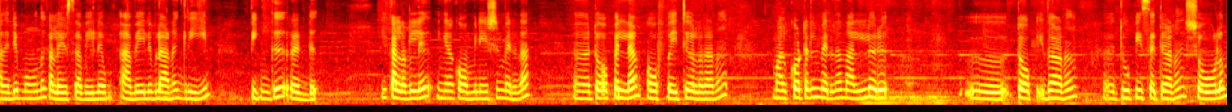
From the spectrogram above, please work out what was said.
അതിന്റെ മൂന്ന് കളേഴ്സ് അവൈലബിൾ അവൈലബിൾ ആണ്. Green pink red. ഈ കളറിൽ ഇങ്ങനെ കോമ്പിനേഷൻ വരുന്ന ടോപ്പെല്ലാം ഓഫ് വൈറ്റ് കളറാണ്. മൾക്കോട്ടലിൽ വരുന്ന നല്ലൊരു ടോപ്പ് ഇതാണ്. ടു പീസ് സെറ്റാണ്. ഷോളും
